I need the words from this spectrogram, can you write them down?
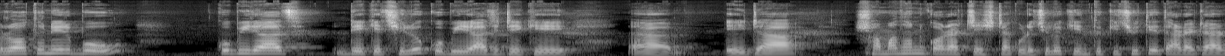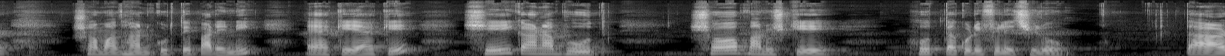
রতনের বউ কবিরাজ ডেকেছিল, কবিরাজ ডেকে এইটা সমাধান করার চেষ্টা করেছিল, কিন্তু কিছুতে তারা এটার সমাধান করতে পারেনি। একে একে সেই কানাভূত সব মানুষকে হত্যা করে ফেলেছিল। তার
